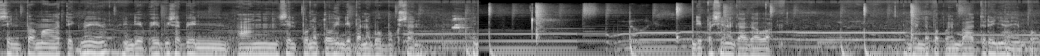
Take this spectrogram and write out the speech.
Nakasil pa mga katiknoy. ah. Hindi ibig sabihin ang cellphone na to hindi pa nabubuksan. Hindi pa siya nagagawa. Maganda pa po yung battery niya. Ayan po.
